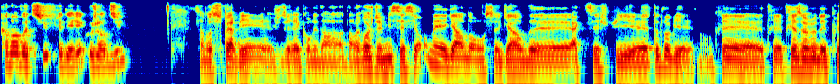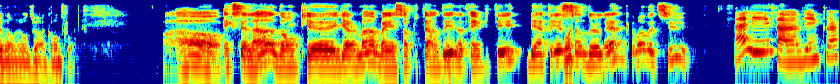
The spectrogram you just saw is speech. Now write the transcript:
comment vas-tu, Frédéric, aujourd'hui? Ça va super bien. Je dirais qu'on est dans, dans le rush de mi-session, mais garde, on se garde actif, puis tout va bien. Donc, très, très, très heureux d'être présent aujourd'hui, encore une fois. Wow, excellent. Donc, euh, également, ben, sans plus tarder, notre invitée, Béatrice Ouais. Sunderland, comment vas-tu? Salut, ça va bien toi?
